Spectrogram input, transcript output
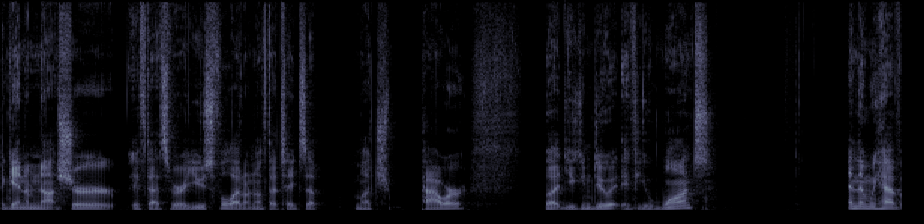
Again, I'm not sure if that's very useful. I don't know if that takes up much power, but you can do it if you want. And then we have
